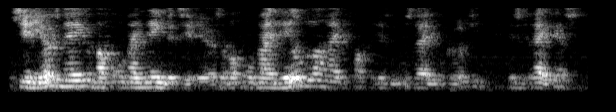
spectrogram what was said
serieus nemen, maar volgens mij we het serieus. En wat volgens mij een heel belangrijke factor is in de bestrijding van corruptie, is een vrije pers.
